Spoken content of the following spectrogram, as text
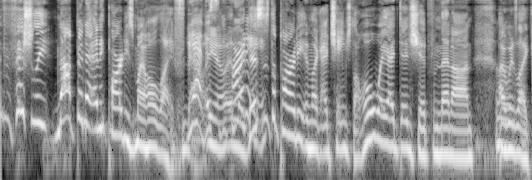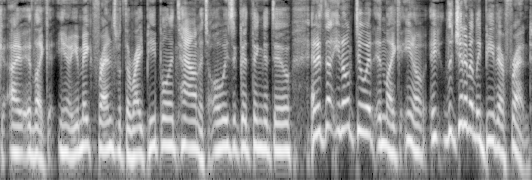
I've officially not been to any parties my whole life. now, Yeah, this you is the and, like, party. this is the party. And like, I changed the whole way I did shit from then on. I would like, I like, you know, you make friends with the right people in town. It's always a good thing to do. And it's not, you don't do it in like, you know, it, legitimately be their friend.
